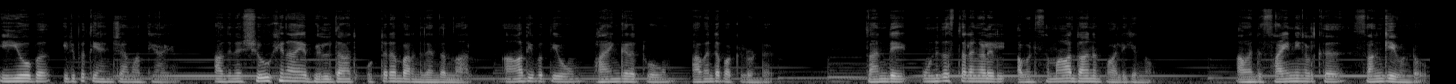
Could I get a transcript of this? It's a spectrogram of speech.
ഇയോബ് ഇരുപത്തിയഞ്ചാം അധ്യായം. അതിന് ശൂഹ്യനായ ബിൽദാദ് ഉത്തരം പറഞ്ഞത് എന്തെന്നാൽ ആധിപത്യവും ഭയങ്കരത്വവും അവന്റെ പക്കലുണ്ട്. തന്റെ ഉന്നത സ്ഥലങ്ങളിൽ അവൻ സമാധാനം പാലിക്കുന്നു. അവന്റെ സൈന്യങ്ങൾക്ക് സംഖ്യയുണ്ടോ?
